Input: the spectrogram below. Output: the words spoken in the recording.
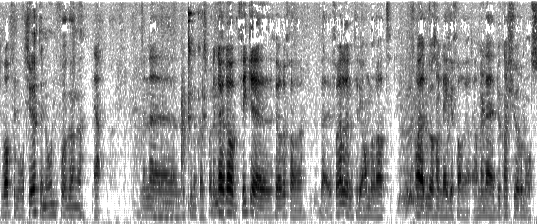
Du var på noe. Kjørte noen få ganger. Men, eh, men da, da fikk jeg høre fra foreldrene til de andre da at Å ja, du har sånn legefar, ja. ja men det, du kan kjøre med oss.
